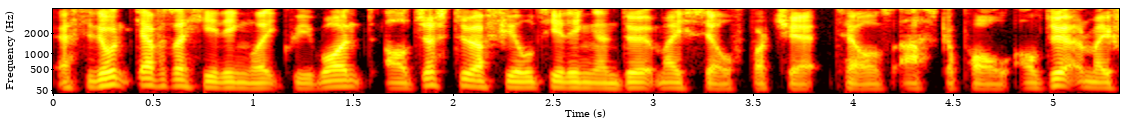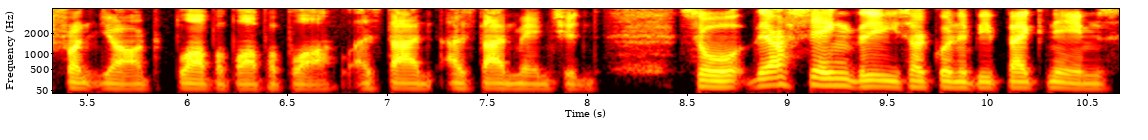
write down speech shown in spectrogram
If they don't give us a hearing like we want, I'll just do a field hearing and do it myself, Burchett tells Askapol. I'll do it in my front yard, blah, blah, blah, blah, blah, as Dan, as Dan mentioned. So they're saying these are going to be big names.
